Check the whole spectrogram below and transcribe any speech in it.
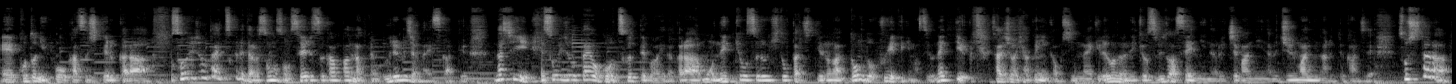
えー、ことにフォーカスしてるから、そういう状態作れたらそもそもセールス頑張んなくても売れるじゃないですかっていう。だし、そういう状態をこう作っていくわけだから、もう熱狂する人たちっていうのがどんどん増えてきますよねっていう。最初は100人かもしれないけれども、熱狂する人は1000人になる、1万人になる、10万人になるっていう感じで。そしたら、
